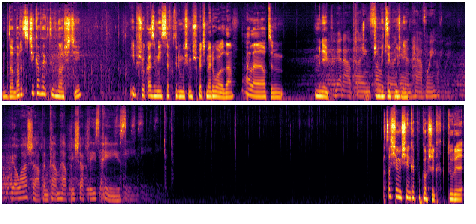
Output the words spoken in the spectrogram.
do bardzo ciekawej aktywności i przy okazji miejsca, w którym musimy szukać Merwolda, ale o tym mniej Czym więcej później. Go wash up and come help me shuck these peas. Wraca się sięga po koszyk, który,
